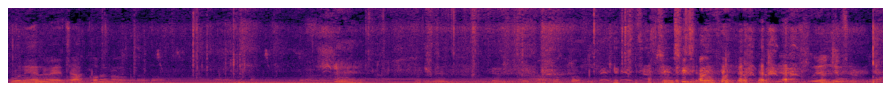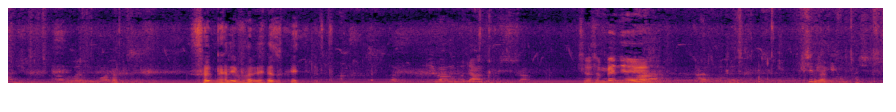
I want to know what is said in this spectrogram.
군에는 왜 자꾸 없나? 의원님들 성관이 보내서 일반 부장 하시죠. 저 선배님 신경 하시죠.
